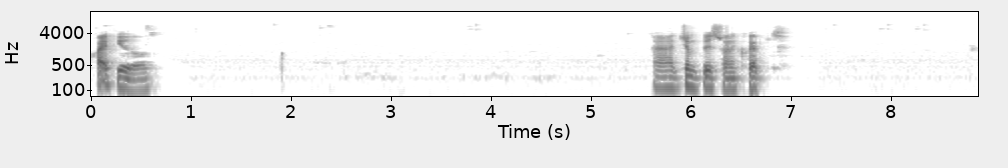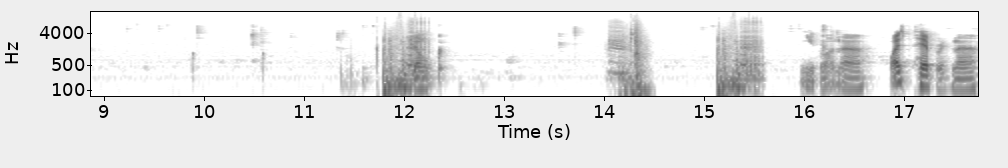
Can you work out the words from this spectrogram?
Quite a few of those. Uh, jump boost when equipped. Junk. You go in there. Why is paper in there?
